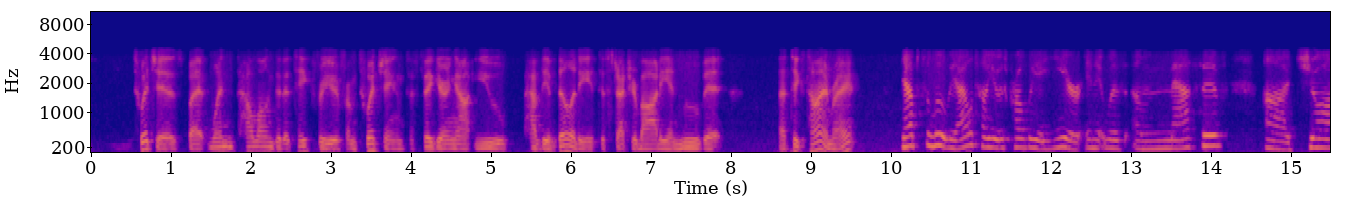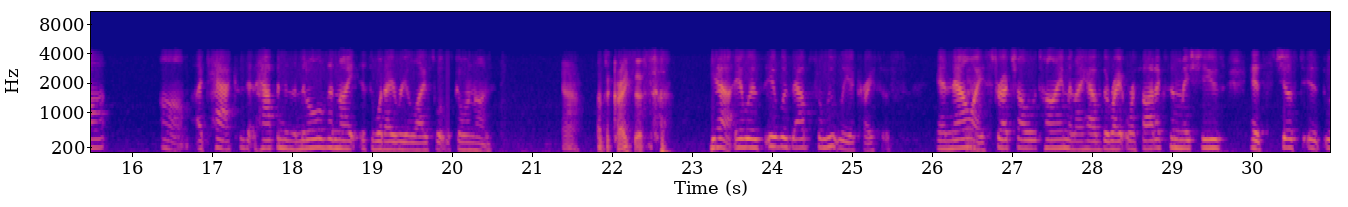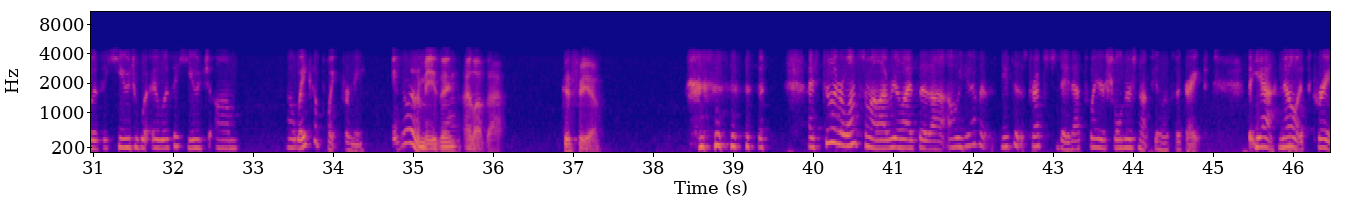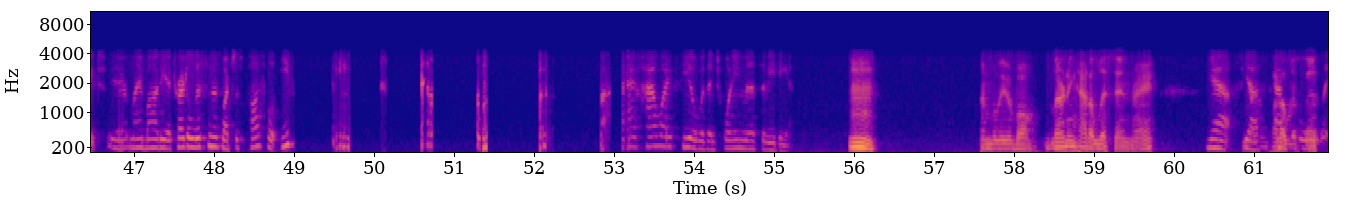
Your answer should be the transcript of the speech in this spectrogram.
twitches, but when how long did it take for you from twitching to figuring out you have the ability to stretch your body and move it? That takes time, right? Absolutely. I will tell you it was probably a year, and it was a massive uh, jaw um, attack that happened in the middle of the night. Is what I realized what was going on. Yeah, that's a crisis. Yeah, it was it was absolutely a crisis. And now I stretch all the time, and I have the right orthotics in my shoes. It's just it was a huge it was a huge um a wake up point for me. Isn't that amazing? I love that. Good for you. I still every once in a while I realize that uh, oh you haven't you didn't stretch today that's why your shoulder's not feeling so great, but yeah no it's great my body I try to listen as much as possible even how I feel within 20 minutes of eating it. Mm. Unbelievable. Learning how to listen, right? Yes, yes, Learning how to listen. absolutely.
